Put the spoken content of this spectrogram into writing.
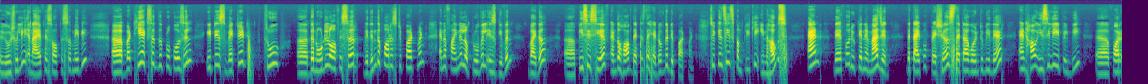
usually, an IFS officer maybe. Uh, but he accepts the proposal. It is vetted through the nodal officer within the forest department and a final approval is given by the PCCF and the HOF that is the head of the department. So you can see it's completely in-house and Therefore, you can imagine the type of pressures that are going to be there and how easily it will be uh, for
